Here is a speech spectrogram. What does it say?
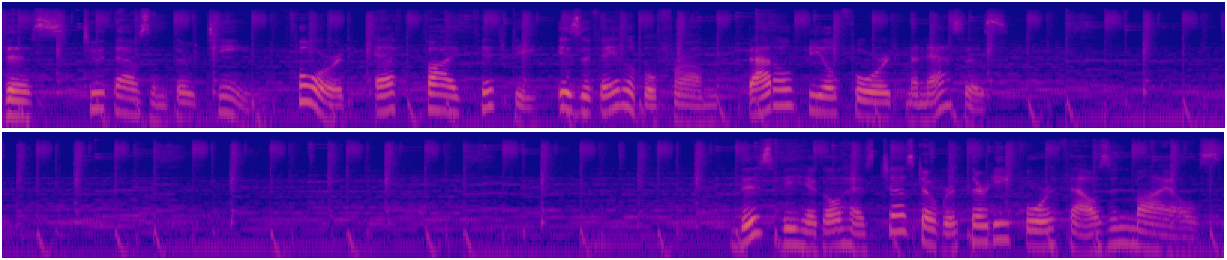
This 2013 Ford F550 is available from Battlefield Ford Manassas. This vehicle has just over 34,000 miles.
